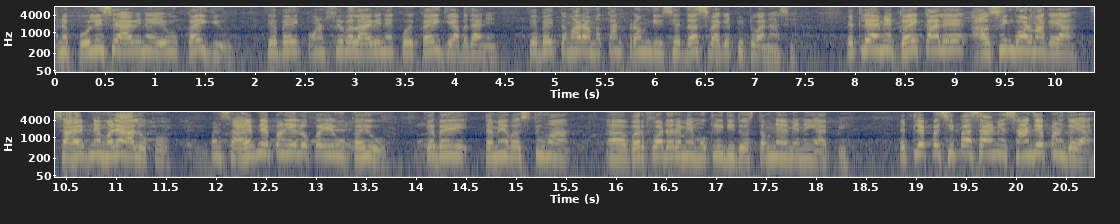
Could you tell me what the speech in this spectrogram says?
અને પોલીસે આવીને એવું કહી ગયું કે ભાઈ કોન્સ્ટેબલ આવીને કોઈ કહી ગયા બધાને કે ભાઈ તમારા મકાન પ્રમ દિવસે દસ વાગે તૂટવાના છે. એટલે અમે ગઈકાલે હાઉસિંગ બોર્ડમાં ગયા સાહેબને મળ્યા આ લોકો. પણ સાહેબને પણ એ લોકોએ એવું કહ્યું કે ભાઈ તમે વસ્તુમાં વર્ક ઓર્ડર અમે મોકલી દીધો તમને અમે નહીં આપી. એટલે પછી પાછા અમે સાંજે પણ ગયા.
